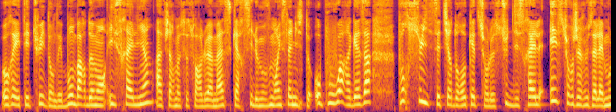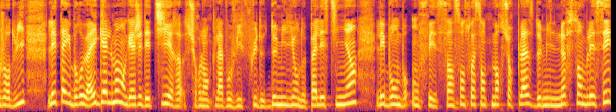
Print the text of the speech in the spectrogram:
auraient été tués dans des bombardements israéliens, affirme ce soir le Hamas, car si le mouvement islamiste au pouvoir à Gaza poursuit ses tirs de roquettes sur le sud d'Israël et sur Jérusalem aujourd'hui. L'État hébreu a également engagé des tirs sur l'enclave où vivent plus de 2 millions de Palestiniens. Les bombes ont fait 560 morts sur place, 2900 blessés.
